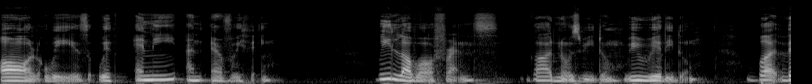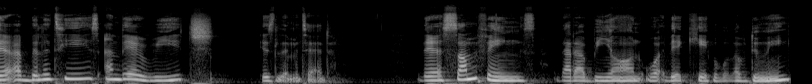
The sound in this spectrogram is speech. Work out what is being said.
all ways, with any and everything. We love our friends God knows we do. We really do. But their abilities and their reach is limited. There are some things that are beyond what they're capable of doing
